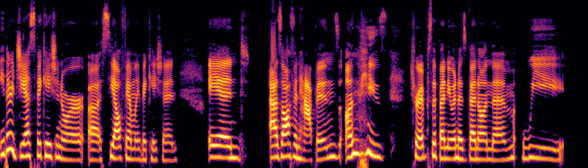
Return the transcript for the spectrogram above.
either GS vacation or a CL family vacation. And as often happens on these trips, if anyone has been on them, we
